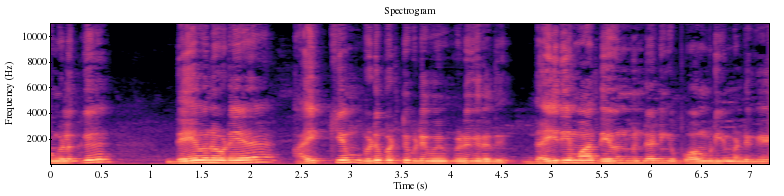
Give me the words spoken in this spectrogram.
உங்களுக்கு தேவனுடைய ஐக்கியம் விடுபட்டு விடு விடுகிறது. தைரியமாக தேவன் மின்ற நீங்கள் போக முடியும் என்றுக்கு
